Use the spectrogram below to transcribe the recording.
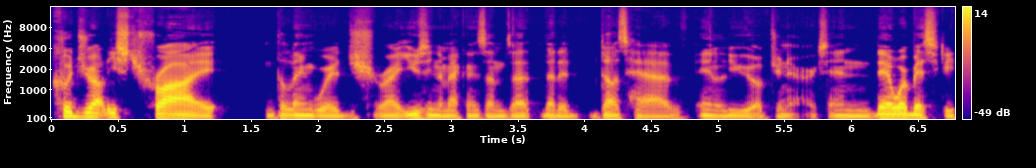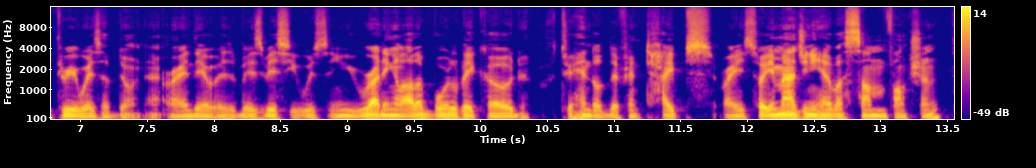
could you at least try the language, right, using the mechanisms that, that it does have in lieu of generics. And there were basically three ways of doing that, right? There was basically was you writing a lot of boilerplate code to handle different types, right? So imagine you have a sum function,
